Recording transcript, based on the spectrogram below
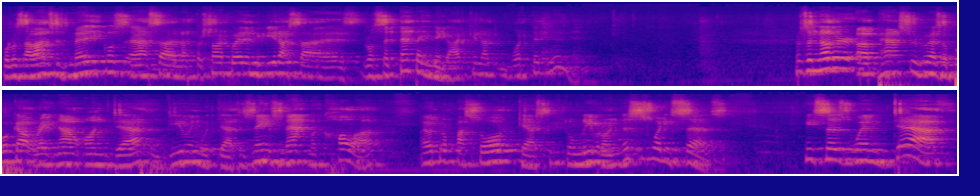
Por los avances médicos, hasta las personas pueden vivir hasta los 70 y negar que la muerte viene. There's another uh, pastor who has a book out right now on death and dealing with death. His name is Matt McCullough. Hay otro pastor que ha escrito un libro, and this is what he says. He says, When death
